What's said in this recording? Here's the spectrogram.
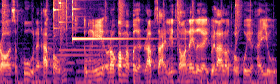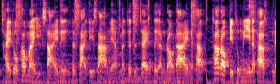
รอสักครู่นะครับผมตรงนี้เราก็มาเปิดรับสายเรียกซ้อนได้เลย เวลาเราโทรคุยกับใครอยู่ ใครโทรเข้ามาอีกสายหนึ่งเป็นสายที่ 3 เนี่ย มันก็จะแจ้งเตือนเราได้นะครับ ถ้าเราปิดตรงนี้นะครับ ใน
